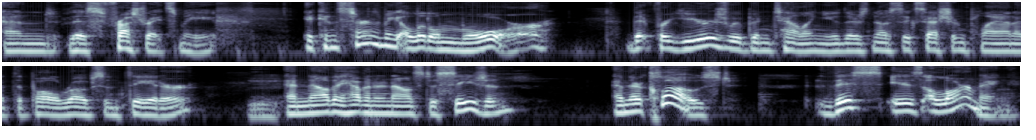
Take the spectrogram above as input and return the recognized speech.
and this frustrates me. It concerns me a little more that for years we've been telling you there's no succession plan at the Paul Robeson Theater Mm. And now they haven't announced a season and they're closed. This is alarming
